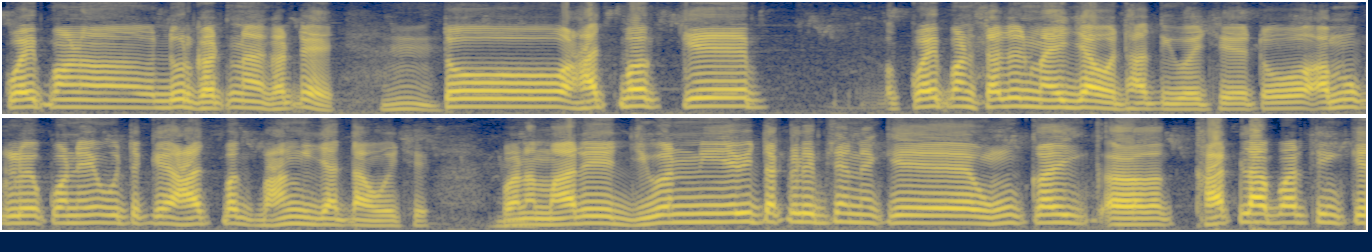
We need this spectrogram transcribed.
કોઈ પણ દુર્ઘટના ઘટે તો હાથ પગ કે કોઈ પણ શરીરમાં ઈજાઓ થતી હોય છે તો અમુક લોકોને એવું કે હાથ પગ ભાંગી જતા હોય છે. પણ મારે જીવનની એવી તકલીફ છે ને કે હું કઈ ખાટલા પરથી કે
